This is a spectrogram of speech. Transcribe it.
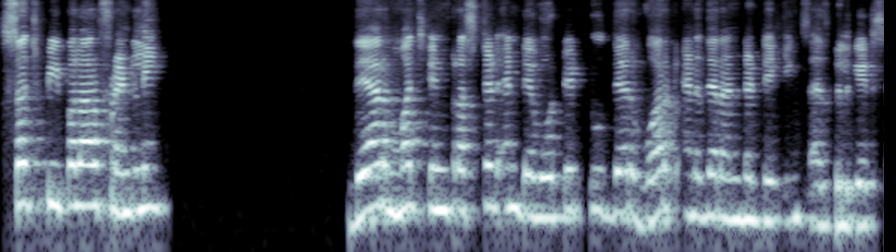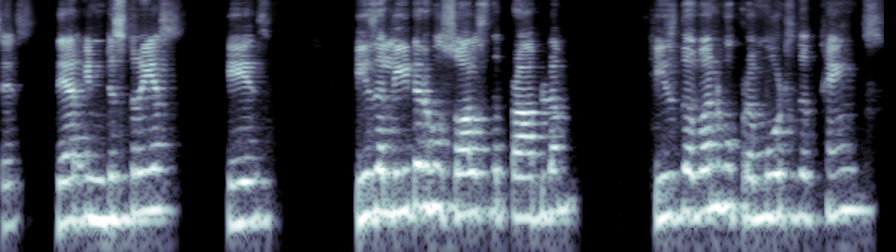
Such people are friendly. They are much interested and devoted to their work and their undertakings, as Bill Gates says. They are industrious. He is. He is a leader who solves the problem. He is the one who promotes the things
